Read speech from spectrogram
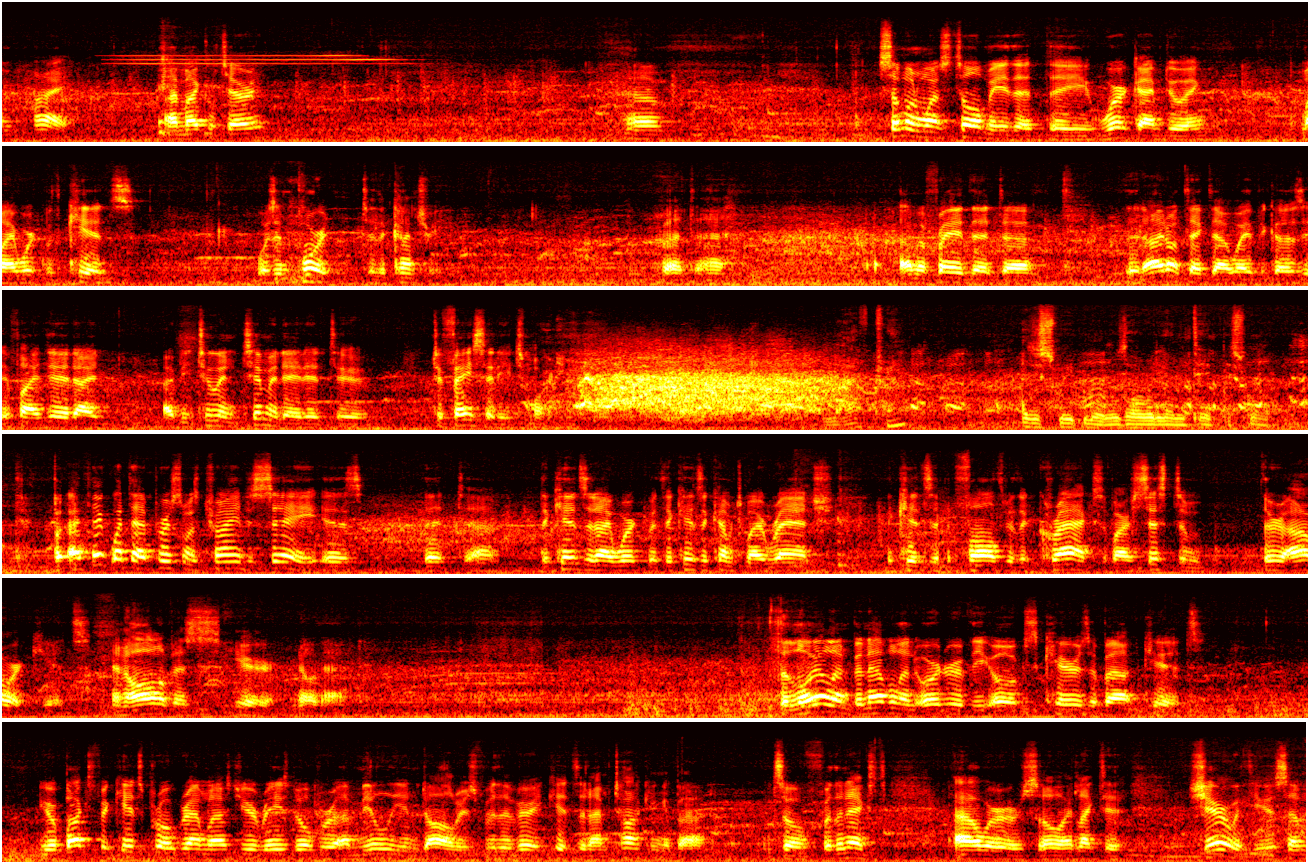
I'm hi. I'm Michael Terry. Um, someone once told me that the work I'm doing, my work with kids, was important to the country. But uh, I'm afraid that uh, that I don't think that way because if I did, I'd I'd be too intimidated to to face it each morning. Laugh track? I just what was already on the tape. I swear. Think what that person was trying to say is that uh, the kids that I work with, the kids that come to my ranch, the kids that fall through the cracks of our system, they're our kids. And all of us here know that. The Loyal and Benevolent Order of the Oaks cares about kids. Your Bucks for Kids program last year raised over a million dollars for the very kids that I'm talking about. And so for the next hour or so, I'd like to share with you some,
